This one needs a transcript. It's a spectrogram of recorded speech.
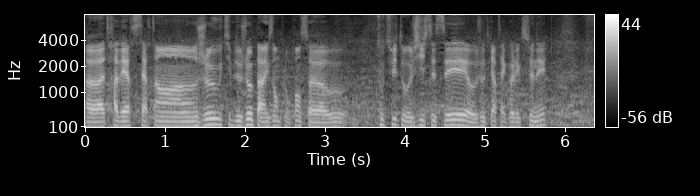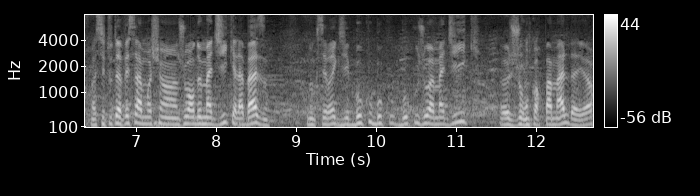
à travers certains jeux ou types de jeux Par exemple, on pense tout de suite au JCC, aux jeux de cartes à collectionner. c'est tout à fait ça. Moi, je suis un joueur de Magic à la base. Donc c'est vrai que j'ai beaucoup, beaucoup, beaucoup joué à Magic. Euh, je joue encore pas mal d'ailleurs.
